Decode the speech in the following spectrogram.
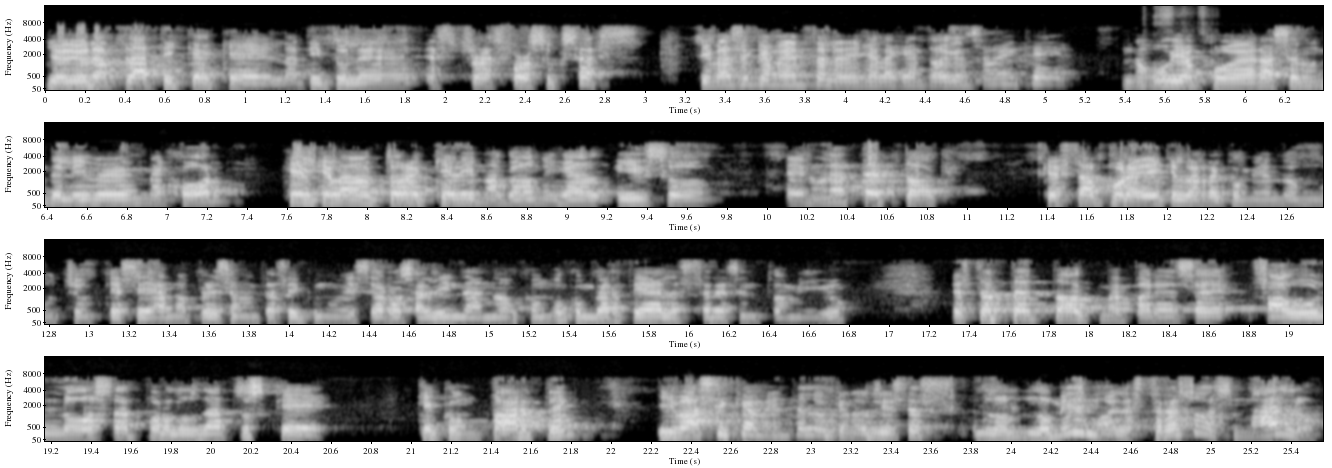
yo di una plática que la titulé Stress for Success. Y básicamente le dije a la gente, oigan, ¿saben qué? No voy a poder hacer un delivery mejor que el que la doctora Kelly McGonigal hizo en una TED Talk que está por ahí, que la recomiendo mucho, que se llama precisamente así como dice Rosalinda, ¿no? Cómo convertir el estrés en tu amigo. Esta TED Talk me parece fabulosa por los datos que, que comparte y básicamente lo que nos dice es lo, lo mismo, el estrés es malo.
